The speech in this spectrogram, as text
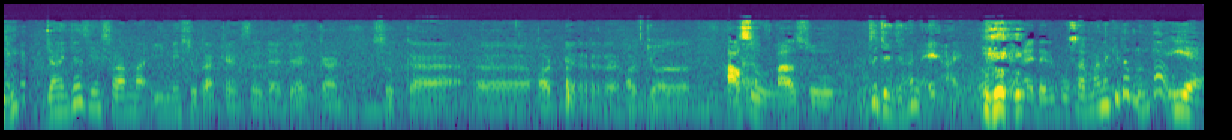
Jangan-jangan sih selama ini suka cancel dadakan, suka eh, order ojol Palsu. eh, palsu. Itu jangan-jangan AI. AI dari perusahaan mana kita belum tahu. Iya.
